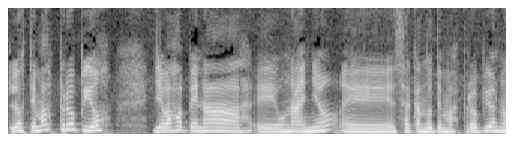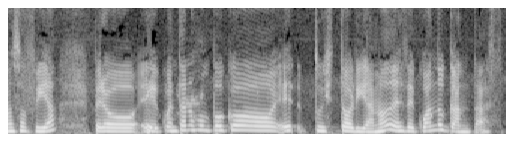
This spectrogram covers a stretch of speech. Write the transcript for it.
los temas propios, llevas apenas un año sacando temas propios, ¿no, Sofía? Pero eh, cuéntanos un poco tu historia, ¿no? ¿Desde cuándo cantas?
